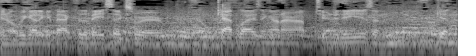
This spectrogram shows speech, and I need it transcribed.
you know we got to get back to the basics. We're you know, capitalizing on our opportunities and getting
